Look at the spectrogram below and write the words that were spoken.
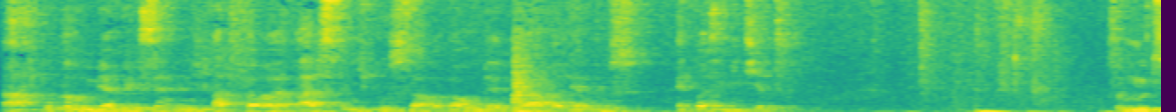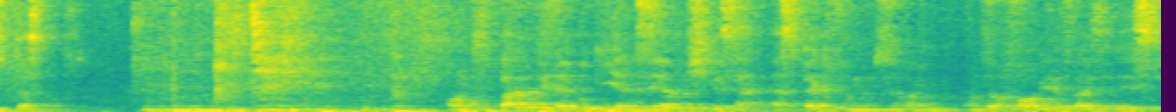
Ah, ich bekomme mehr Green Cent, wenn ich Rad fahre, als wenn ich Bus fahre. Warum denn? Ja, weil der Bus etwas imitiert. So nutzt das aus. Und weil Pädagogie ein sehr wichtiges Aspekt von unserem, unserer Vorgehensweise ist,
